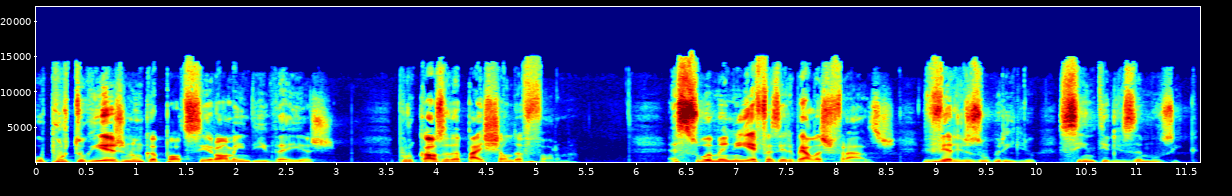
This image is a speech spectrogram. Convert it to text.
O português nunca pode ser homem de ideias por causa da paixão da forma. A sua mania é fazer belas frases, ver-lhes o brilho, sentir-lhes a música.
